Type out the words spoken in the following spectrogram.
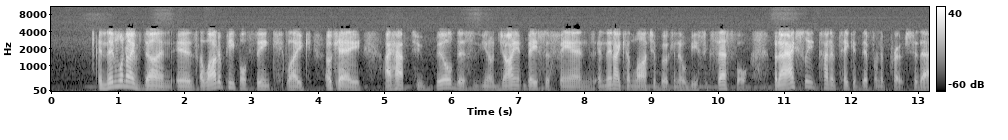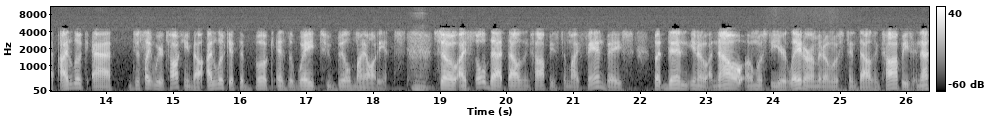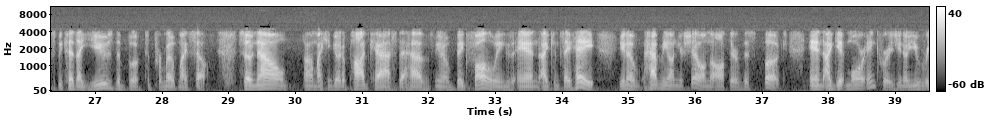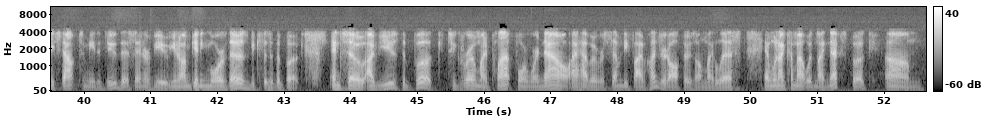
and then what I've done is a lot of people think like, okay, I have to build this, you know, giant base of fans, and then I can launch a book and it will be successful. But I actually kind of take a different approach to that. I look at just like we were talking about, I look at the book as the way to build my audience. Mm. So I sold that thousand copies to my fan base, but then you know now almost a year later, I'm at almost ten thousand copies, and that's because I used the book to promote myself. So now um, I can go to podcasts that have you know big followings, and I can say, hey, you know, have me on your show. I'm the author of this book, and I get more inquiries. You know, you reached out to me to do this interview. You know, I'm getting more of those because of the book, and so I've used the book to grow my platform. Where now I have over 7,500 authors on my list, and when I come out with my next book. Um,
